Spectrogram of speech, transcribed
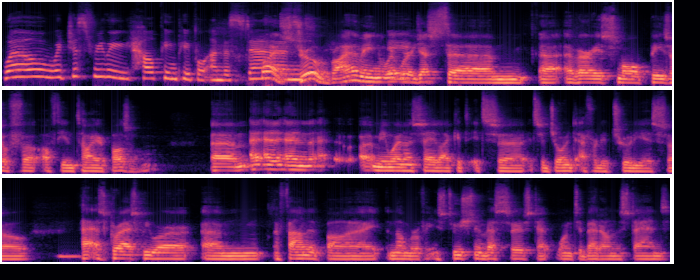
Well, we're just really helping people understand. Well, it's true, right? I mean, we're, we're just um, a, a very small piece of uh, of the entire puzzle. Um, and, and, and uh, I mean, when I say like it, it's a, it's a joint effort, it truly is. So, as GRESB, we were um, founded by a number of institutional investors that want to better understand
